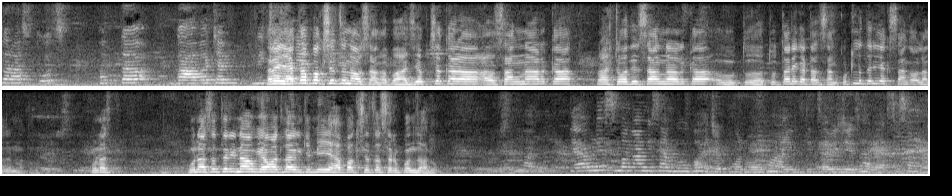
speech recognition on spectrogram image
तर असतोच. फक्त गावाच्या विचाराने- एका पक्षाचं नाव सांगा. भाजपचं का सांगणार का? राष्ट्रवादी सांगणार का? अ, तु- तुतारी गटात सांग. कुठलं तरी एक सांगावं लागेल ना तुम्हाला. कुणा कुणाचं तरी नाव घ्यावंच लागेल की मी ह्या पक्षाचा सरपंच झालो. हा, त्यावेळेस मग आम्ही सांगू भाजप म्हणून महायुतीचा विजय झाला असं सांगू.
